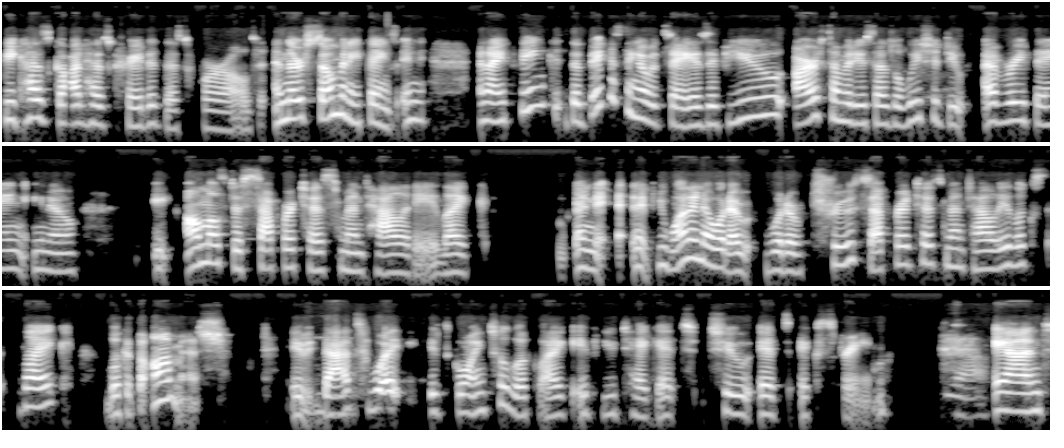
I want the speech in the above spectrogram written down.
because God has created this world, and there's so many things, and and I think the biggest thing I would say is if you are somebody who says, well, we should do everything, you know almost a separatist mentality like and if you want to know what a what a true separatist mentality looks like look at the amish. Mm-hmm. that's what it's going to look like if you take it to its extreme. Yeah. And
